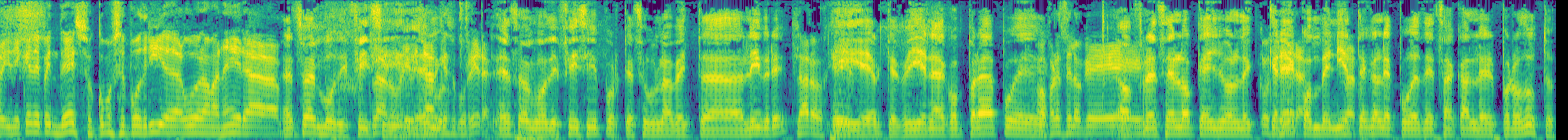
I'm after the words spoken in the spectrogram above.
¿y de qué depende eso? ¿Cómo se podría de alguna manera... Eso es muy difícil. evitar que se ocurriera. Eso es muy difícil porque es una venta libre. Claro, Y el que viene a comprar, pues... Ofrece lo que... Ofrece lo que ellos le cree conveniente que le puede sacarle el producto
